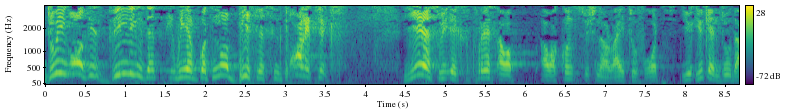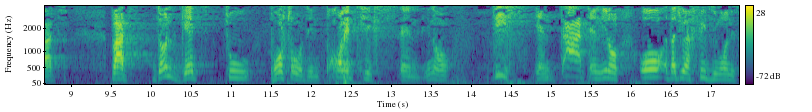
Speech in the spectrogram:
doing all these dealings, and we have got no business in politics. Yes, we express our, our constitutional right to vote. You, you can do that. But don't get too bottled in politics and, you know, this and that, and, you know, all that you are feeding on is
